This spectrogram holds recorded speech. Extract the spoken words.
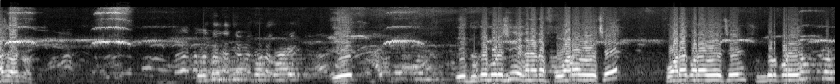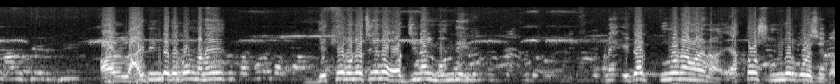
আসো আসো। এ ঢুকে পড়েছি, এখানে একটা ফোয়ারা রয়েছে। ফোয়ারা করা রয়েছে, সুন্দর করে। আর লাইটিংটা দেখুন মানে দেখে মনে হচ্ছে যেন অরিজিনাল মন্দির। মানে এটার তুলনা হয় না, এত সুন্দর করেছে এটা।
